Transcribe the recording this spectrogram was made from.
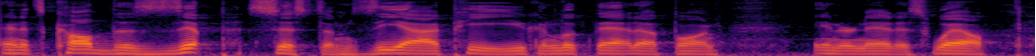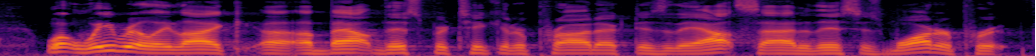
and it's called the ZIP system, ZIP. You can look that up on internet as well. What we really like uh, about this particular product is the outside of this is waterproof.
